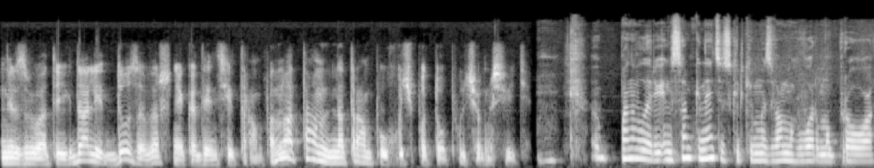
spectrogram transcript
не розвивати їх далі до завершення каденції Трампа. Ну а там на Трампу, хоч потоп у цьому світі. Пане Валерію, і на сам кінець, оскільки ми з вами говоримо про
